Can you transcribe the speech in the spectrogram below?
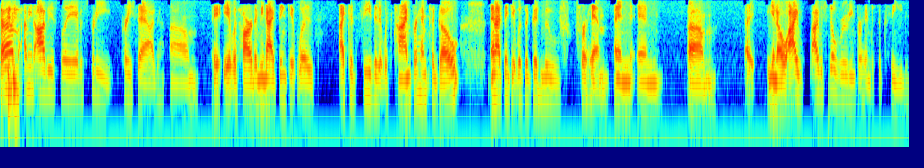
Um, I mean, obviously, it was pretty pretty sad. Um, it, it was hard. I mean, I think it was. I could see that it was time for him to go, and I think it was a good move for him. And and um, I, you know, I I was still rooting for him to succeed.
